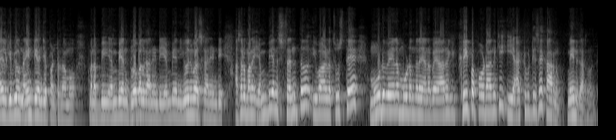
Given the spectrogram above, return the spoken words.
I will give you ninety అని చెప్పి అంటున్నాము. మన బి ఎంబీఎన్ గ్లోబల్ కానివ్వండి ఎంబీఎన్ యూనివర్స్ కానివ్వండి. అసలు మన ఎంబీఎన్ స్ట్రెంగ్త్ ఇవాళ చూస్తే మూడు వేల మూడు వందల ఎనభై ఆరుకి క్రీప్ అప్ అవడానికి ఈ యాక్టివిటీసే కారణం మెయిన్ కారణం అండి.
